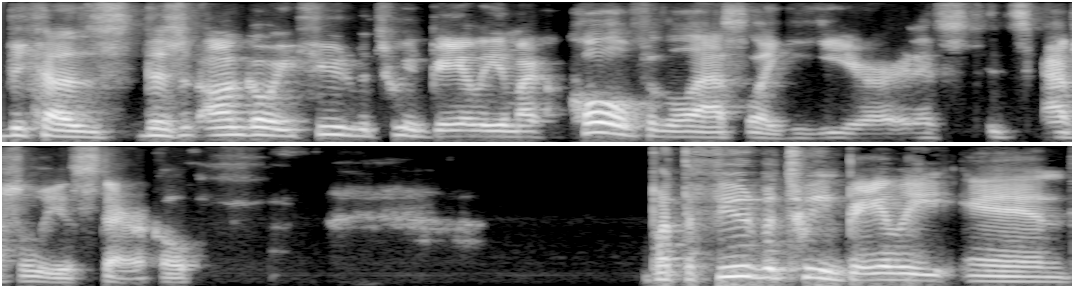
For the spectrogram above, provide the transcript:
because there's an ongoing feud between Bayley and Michael Cole for the last like year, and it's it's absolutely hysterical. But the feud between Bayley and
